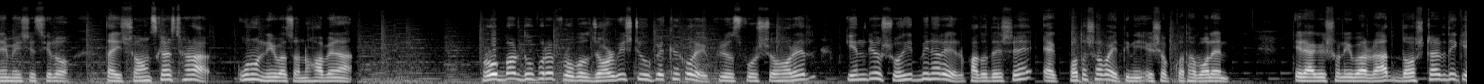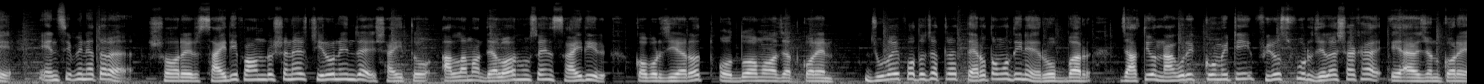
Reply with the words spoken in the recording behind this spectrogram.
নেমে এসেছিল, তাই সংস্কার ছাড়া কোনো নির্বাচন হবে না। রোববার দুপুরে প্রবল ঝড় বৃষ্টি উপেক্ষা করে ফিরোজপুর শহরের কেন্দ্রীয় শহীদ মিনারের পাদদেশে এক পথসভায় তিনি এসব কথা বলেন। এর আগে শনিবার রাত দশটার দিকে এনসিপি নেতারা শহরের সাইদি ফাউন্ডেশনের চিরনিন্দ্রায় সাহিত্য আল্লামা দেলোয়ার হোসেন সাইদির কবর জিয়ারত ও দোয়া মোনাজাত করেন। জুলাই পদযাত্রার তেরোতম দিনে রোববার জাতীয় নাগরিক কমিটি ফিরোজপুর জেলা শাখা এ আয়োজন করে।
